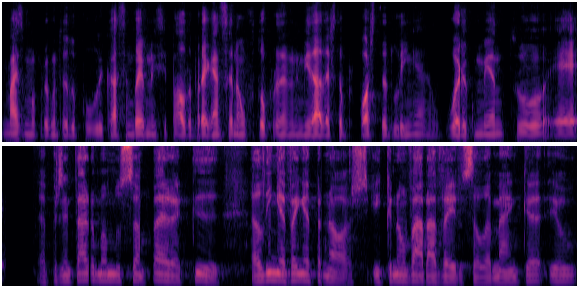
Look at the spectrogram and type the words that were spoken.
Mais uma pergunta do público. A Assembleia Municipal de Bragança não votou por unanimidade esta proposta de linha. O argumento é apresentar uma moção para que a linha venha para nós e que não vá para Aveiro-Salamanca, eu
